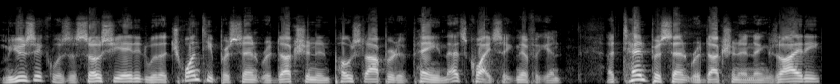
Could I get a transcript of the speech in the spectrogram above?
Music was associated with a 20% reduction in postoperative pain. That's quite significant. A 10% reduction in anxiety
